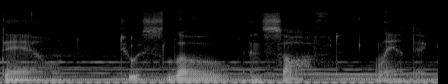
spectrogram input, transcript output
down to a slow and soft landing.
